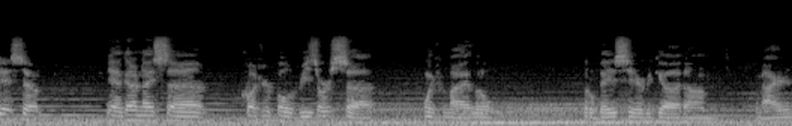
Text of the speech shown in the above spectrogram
Okay, so yeah, I got a nice uh, quadruple resource uh, point for my little little base here. We got um, an iron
